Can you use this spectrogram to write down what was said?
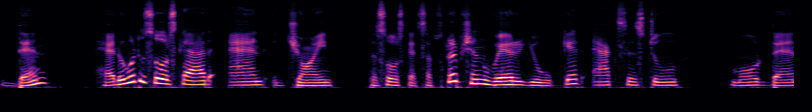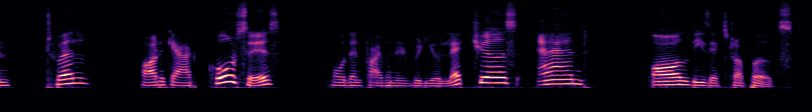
then head over to SourceCAD and join the SourceCAD subscription where you get access to more than 12 AutoCAD courses, more than 500 video lectures and all these extra perks.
